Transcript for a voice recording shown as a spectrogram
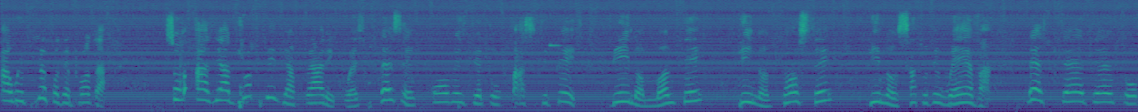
and we pray for the brother. So as they are dropping their prayer requests, let's encourage them to participate, being on Monday, being on Thursday, being on Saturday, wherever. Let's tell them to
